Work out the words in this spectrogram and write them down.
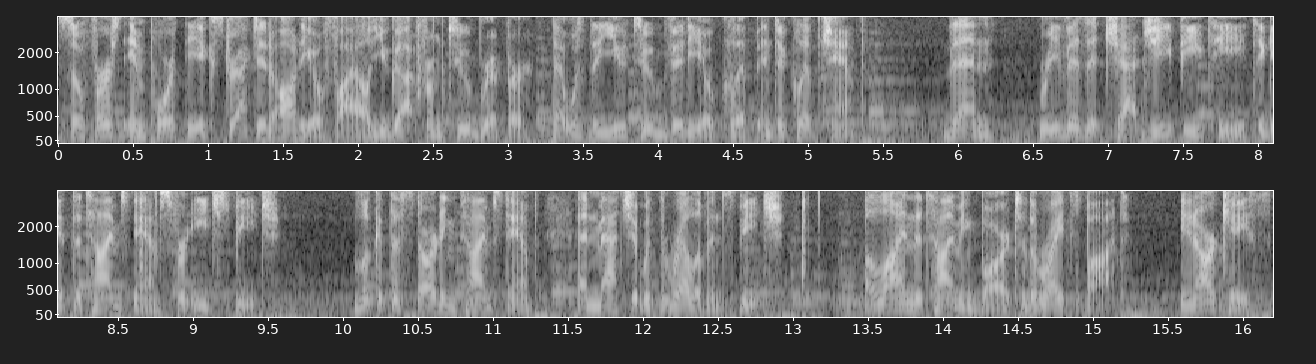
So first import the extracted audio file you got from TubeRipper that was the YouTube video clip into Clipchamp. Then, revisit ChatGPT to get the timestamps for each speech. Look at the starting timestamp and match it with the relevant speech. Align the timing bar to the right spot. In our case,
